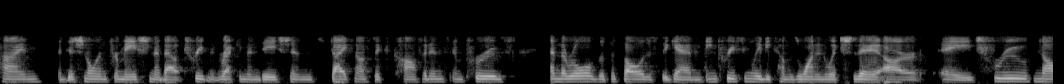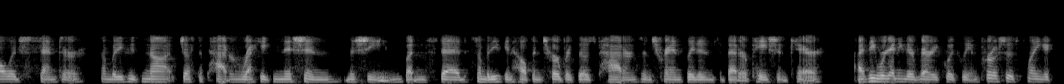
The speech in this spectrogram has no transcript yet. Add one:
time, additional information about treatment recommendations, diagnostic confidence improves, and the role of the pathologist, again, increasingly becomes one in which they are a true knowledge center, somebody who's not just a pattern recognition machine, but instead somebody who can help interpret those patterns and translate it into better patient care. I think we're getting there very quickly, and Proscia is playing a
